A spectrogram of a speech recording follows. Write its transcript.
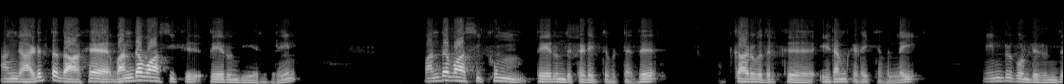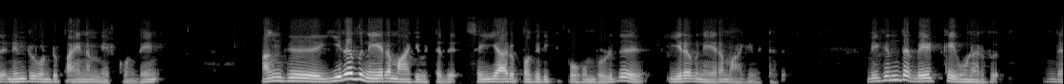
அங்கு அடுத்ததாக வந்தவாசிக்கு பேருந்து ஏறுகிறேன். வந்தவாசிக்கும் பேருந்து கிடைத்து விட்டது உட்காருவதற்கு இடம் கிடைக்கவில்லை. நின்று கொண்டிருந்து நின்று கொண்டு பயணம் மேற்கொண்டேன். அங்கு இரவு நேரம் ஆகிவிட்டது. செய்யாறு பகுதிக்கு போகும் பொழுது இரவு நேரம் ஆகிவிட்டது. மிகுந்த வேட்கை உணர்வு. இந்த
